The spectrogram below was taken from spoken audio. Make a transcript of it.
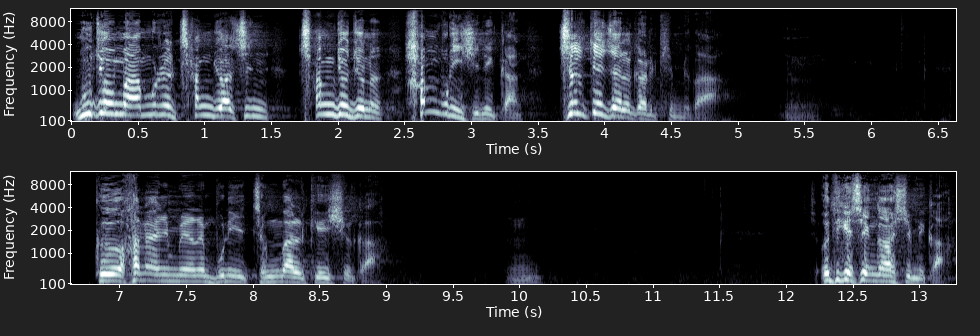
우주 만물을 창조하신 창조주는 한 분이시니까 절대자를 가리킵니다. 음. 그 하나님이라는 분이 정말 계실까? 음. 어떻게 생각하십니까?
